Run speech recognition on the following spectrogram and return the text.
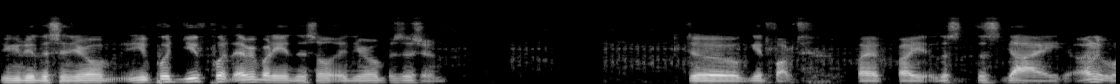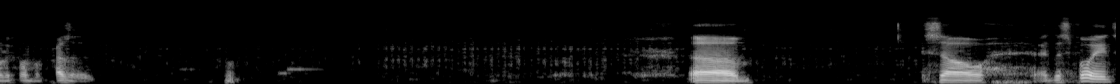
You can do this in your own. You put you've put everybody in this own, in your own position to get fucked by by this this guy. I don't even want to call him a president. Um. So, at this point,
